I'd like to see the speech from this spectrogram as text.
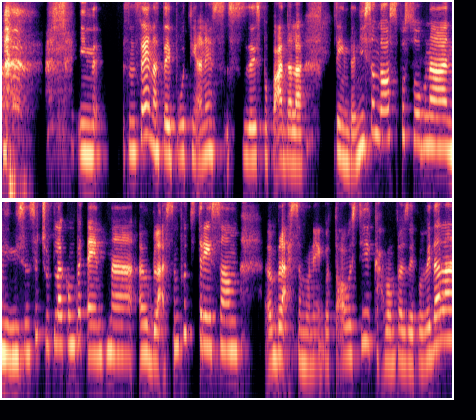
in sem se na tej poti, ne, zdaj spopadala s tem, da nisem dovolj sposobna, nisem se čutila kompetentna, bila sem pod stresom, bila sem v negotovosti, kaj bom pa zdaj povedala.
